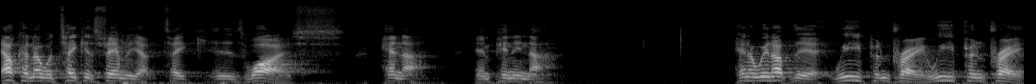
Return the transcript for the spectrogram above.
Elkanah would take his family up, take his wives, Hannah and Peninnah. Hannah went up there, weep and pray, weep and pray.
